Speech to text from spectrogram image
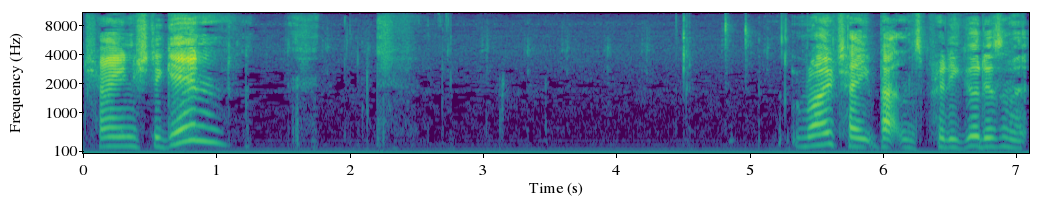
Changed again. Rotate button's pretty good, isn't it?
